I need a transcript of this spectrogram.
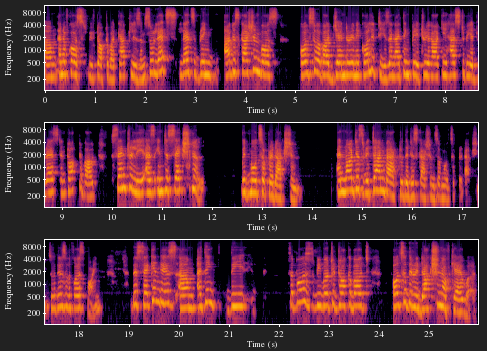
Um, and of course, we've talked about capitalism. So let's let's bring, our discussion was also about gender inequalities. And I think patriarchy has to be addressed and talked about centrally as intersectional with modes of production and not just return back to the discussions of modes of production. So this is the first point. The second is, um, I think the, suppose we were to talk about also the reduction of care work.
